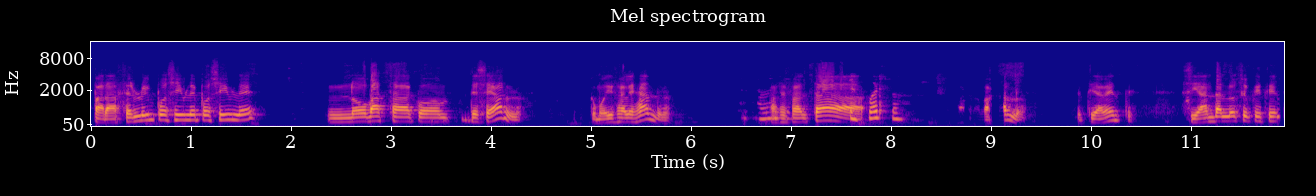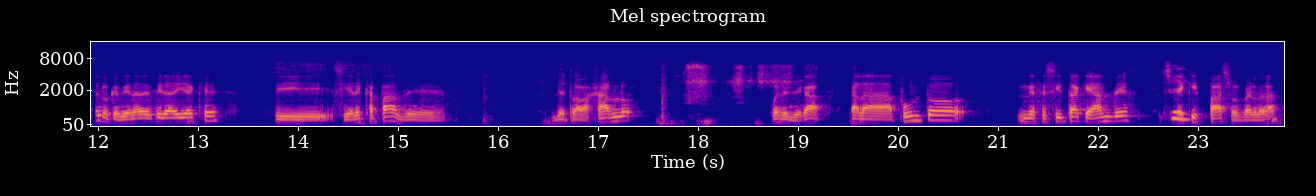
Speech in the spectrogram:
para hacer lo imposible posible, no basta con desearlo, como dice Alejandro. Hace falta Esfuerzo. trabajarlo, efectivamente. Si andas lo suficiente, lo que viene a decir ahí es que si, si eres capaz de, de trabajarlo, puedes llegar. Cada punto necesita que andes Sí. X pasos, ¿verdad?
